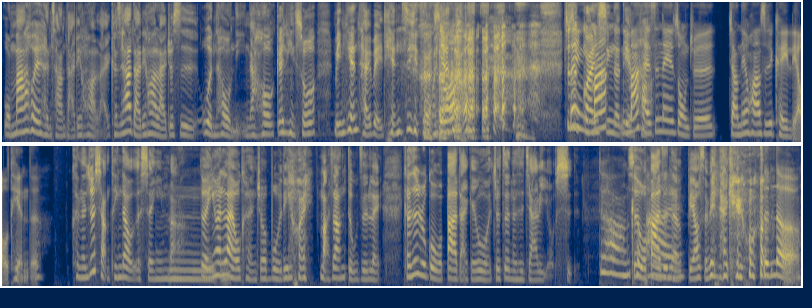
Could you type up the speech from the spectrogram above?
我妈会很常打电话来，可是她打电话来就是问候你，然后跟你说明天台北天气怎么样，就是关心的电话。你妈还是那一种觉得讲电话是可以聊天的，可能就想听到我的声音吧。嗯、对，因为赖我可能就不一定会马上读之类。可是如果我爸打给我，就真的是家里有事。对啊，所以我爸真的不要随便打给我。真的。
